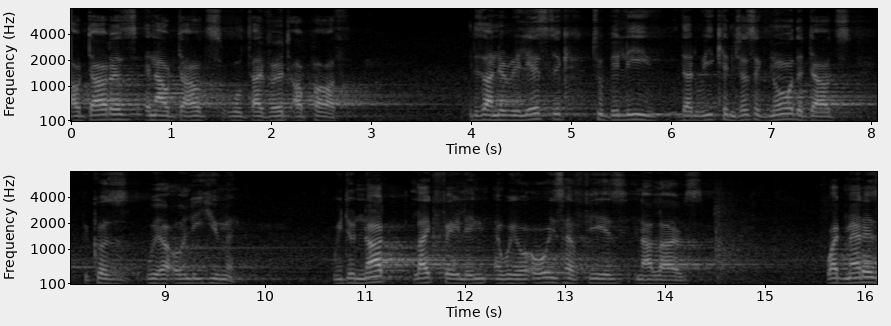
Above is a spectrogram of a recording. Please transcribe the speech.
Our doubters and our doubts will divert our path. It is unrealistic to believe that we can just ignore the doubts because we are only human. We do not like failing, and we will always have fears in our lives. What matters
